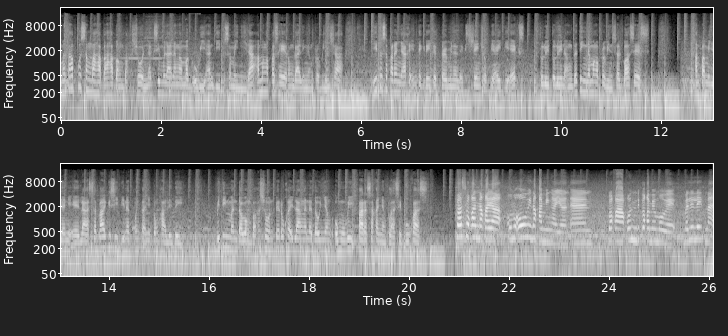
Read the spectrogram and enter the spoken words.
Matapos ang mahaba-habang baksyon, nagsimula na nga mag-uwian dito sa Maynila ang mga pasaherong galing ng probinsya. Dito sa Paranaque Integrated Terminal Exchange o PITX, tuloy-tuloy na ang dating ng mga provincial buses. Ang pamilya ni Ella sa Baguio City nagpunta nitong holiday. Bitin man daw ang bakasyon pero kailangan na daw niyang umuwi para sa kanyang klase bukas. Pasukan na kaya umuwi na kami ngayon and baka kung hindi pa kami umuwi, malilate na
